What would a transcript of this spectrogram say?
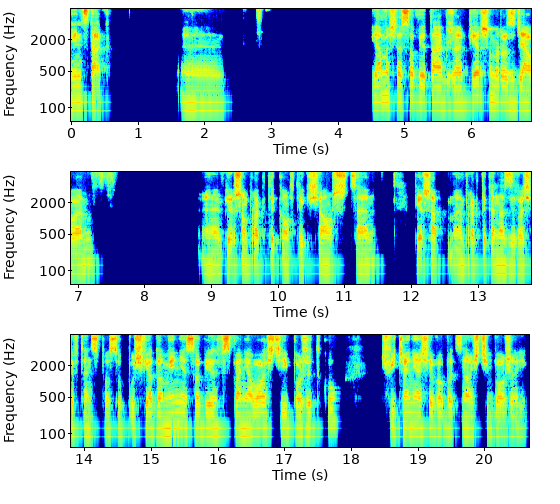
Więc tak. E, ja myślę sobie tak, że pierwszym rozdziałem, e, pierwszą praktyką w tej książce, pierwsza e, praktyka nazywa się w ten sposób: uświadomienie sobie wspaniałości i pożytku ćwiczenia się w obecności Bożej.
